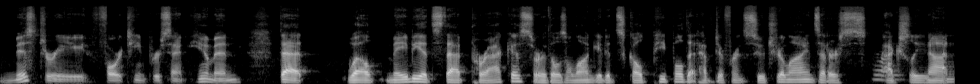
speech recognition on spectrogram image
mystery 14% human that well maybe it's that paracas or those elongated skull people that have different suture lines that are right. actually not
